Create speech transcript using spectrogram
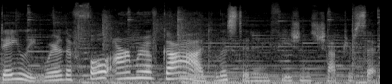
Daily wear the full armor of God listed in Ephesians chapter 6.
